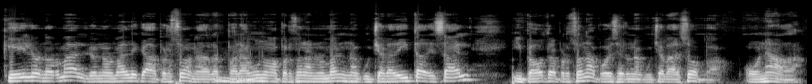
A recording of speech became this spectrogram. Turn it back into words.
¿Qué es lo normal? Lo normal de cada persona. Para una persona normal, una cucharadita de sal, y para otra persona puede ser una cucharada de sopa, o nada.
